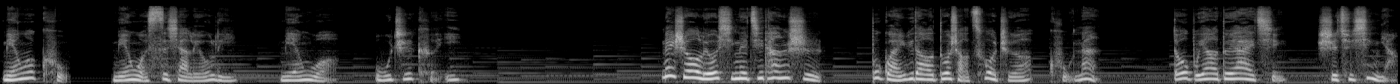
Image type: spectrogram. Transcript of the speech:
免我苦，免我四下流离，免我无枝可依。那时候流行的鸡汤是，不管遇到多少挫折苦难，都不要对爱情失去信仰，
